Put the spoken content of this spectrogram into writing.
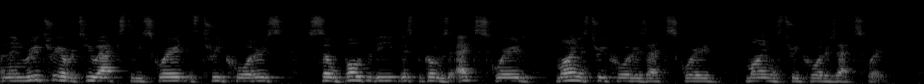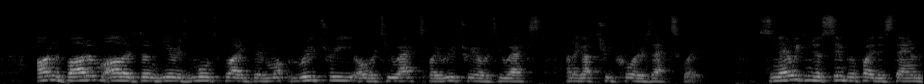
And then root 3 over 2x to be squared is 3 quarters. So both of the, this becomes x squared minus 3 quarters x squared minus 3 quarters x squared. On the bottom, all I've done here is multiplied the root 3 over 2x by root 3 over 2x, and I got 3 quarters x squared. So now we can just simplify this down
